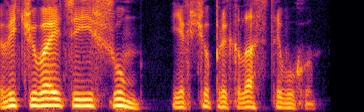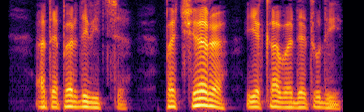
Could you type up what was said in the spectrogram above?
відчувається її шум, якщо прикласти вухо. А тепер дивіться, печера, яка веде туди.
